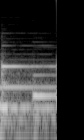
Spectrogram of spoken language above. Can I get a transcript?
you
